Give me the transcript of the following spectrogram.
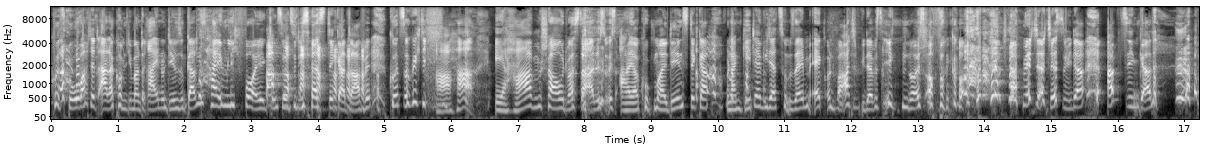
kurz beobachtet, ah, da kommt jemand rein und dem so ganz heimlich folgt und so zu dieser Stickertafel. Kurz so richtig, aha, er haben schaut, was da alles so ist. Ah ja, guck mal den Sticker. Und dann geht er wieder zum selben Eck und wartet wieder, bis irgendein neues Opfer kommt, damit er das wieder abziehen kann.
